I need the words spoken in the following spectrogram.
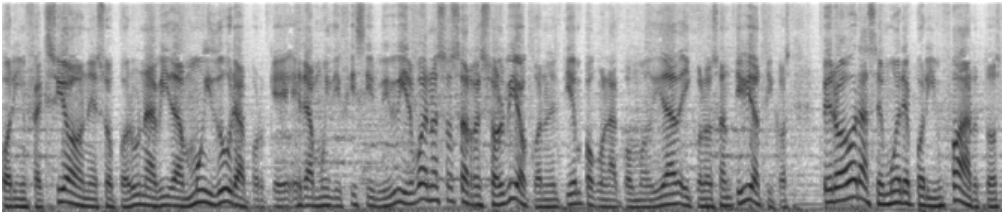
por infecciones o por una vida muy dura porque era muy difícil vivir. Bueno, eso se resolvió con el tiempo, con la comodidad y con los antibióticos. Pero ahora se muere por infartos,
